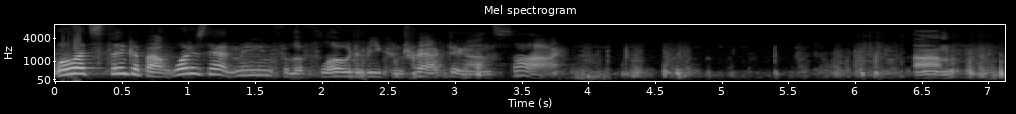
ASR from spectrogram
Well, let's think about what does that mean for the flow to be contracting on psi? Um,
